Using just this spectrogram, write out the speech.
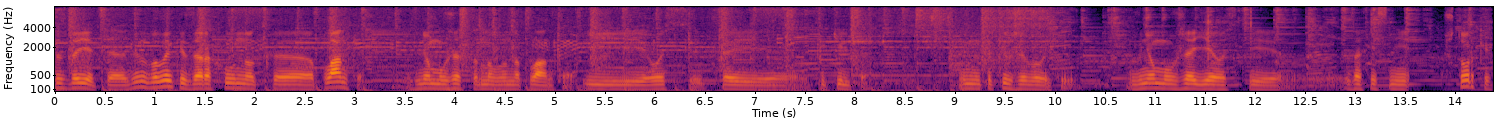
це здається. Він великий за рахунок е, планки. В ньому вже встановлена планка. І ось цей, е, ці кільця. Він не такий вже великий. В ньому вже є ось ці захисні шторки.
